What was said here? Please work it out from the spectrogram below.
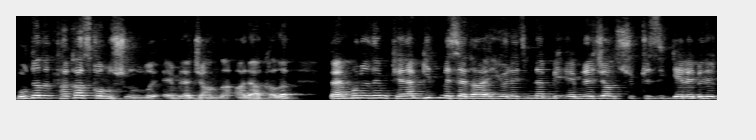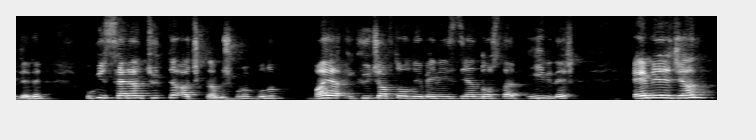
Burada da takas konuşuldu Emre Can'la alakalı. Ben bunu dedim Kerem gitmese dahi yönetimden bir Emre Can sürprizi gelebilir dedim. Bugün Seren Türk de açıklamış bunu. Bunu baya 2-3 hafta oluyor beni izleyen dostlar iyi bilir. Emre Can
